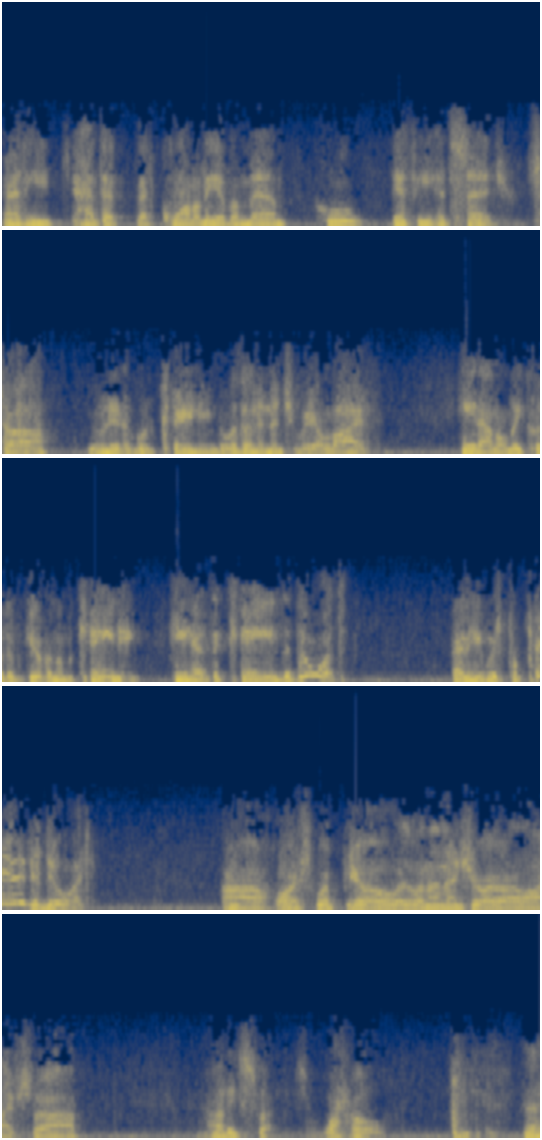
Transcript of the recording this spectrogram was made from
And he had that, that quality of a man who, if he had said, Sir, you need a good caning to within an inch of your life, he not only could have given them caning, he had the cane to do it. And he was prepared to do it. I'll horse whip you within an inch of your life, sir. Howdy, sweat. What ho? Now,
